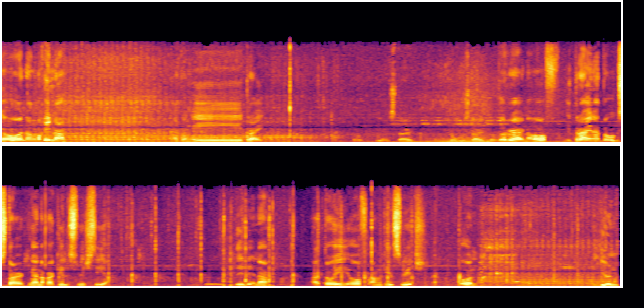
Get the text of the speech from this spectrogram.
Gaon ang makina. Atong i-try. Start. Itong mo start to. Tara, na off. I-try na to og start nga naka kill switch siya. So, Dili na. Ato i-off ang kill switch. On. Ayun.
